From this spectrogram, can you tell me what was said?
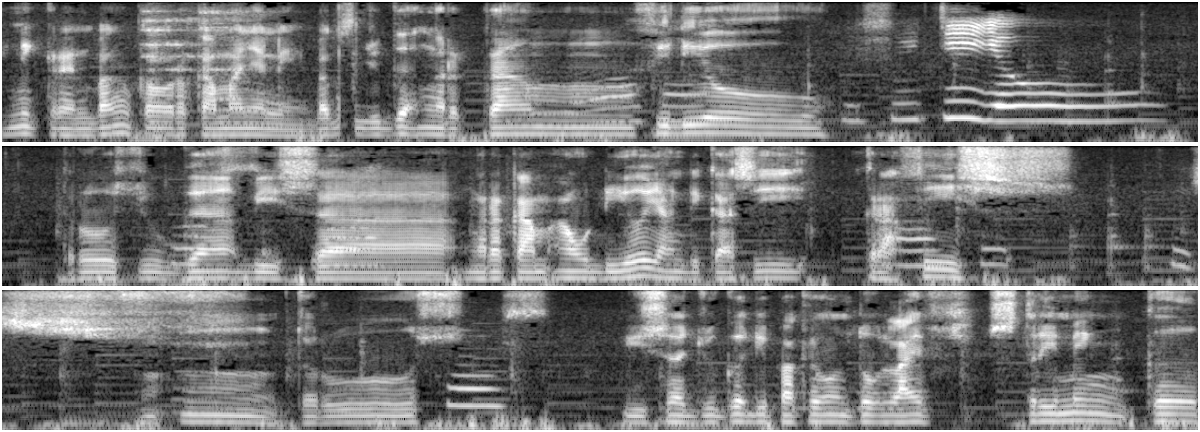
Ini keren banget kalau rekamannya nih. Bagus juga ngerekam video. Video. terus juga bisa ngerekam audio yang dikasih grafis. Mm-mm, terus Terus. bisa juga dipakai untuk live streaming ke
